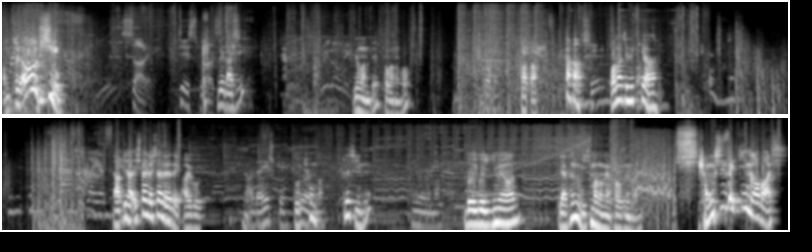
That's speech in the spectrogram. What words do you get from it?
깜짝이야. 어우, 미친놈! Sorry. This was. 왜 나지? 위험한데? 더 가는 거? 잡았다. 그렇지. 뻔하지, 새끼야. Last player 야, 삐. 나, 시달려, 시달려야 돼. 아이고, 아, 내가 해줄게. 너 이거 총, 얼마? 플래시 있네? 이거 얼마? 너 이거 이기면, 야, 성금 20만원 그냥 바로 보낸다. 병신 새끼인가 봐, 씨.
